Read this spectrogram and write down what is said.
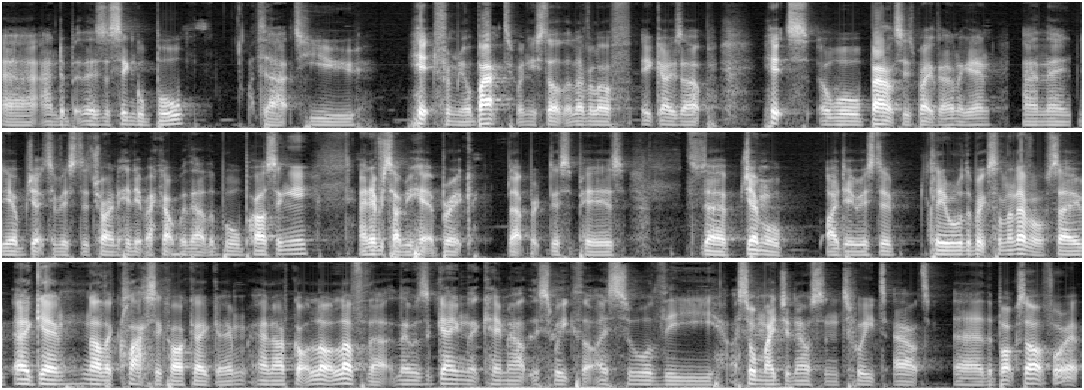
uh, and a, there's a single ball that you hit from your bat when you start the level off. It goes up, hits a wall, bounces back down again, and then the objective is to try and hit it back up without the ball passing you. And every time you hit a brick, that brick disappears. The general idea is to clear all the bricks on the level. So again, another classic arcade game, and I've got a lot of love for that. There was a game that came out this week that I saw the I saw Major Nelson tweet out uh, the box art for it,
